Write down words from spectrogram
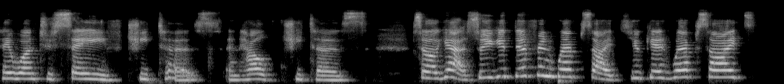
they want to save cheetahs and help cheetahs. So yeah, so you get different websites. You get websites.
